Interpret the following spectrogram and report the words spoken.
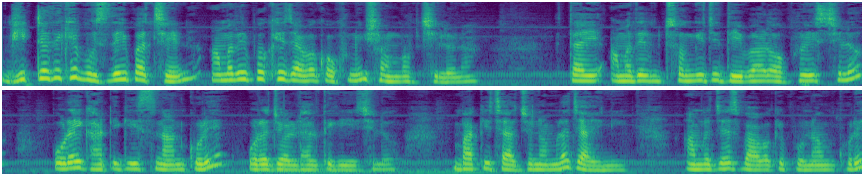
ভিড়টা দেখে বুঝতেই পাচ্ছেন আমাদের পক্ষে যাওয়া কখনোই সম্ভব ছিল না। তাই আমাদের সঙ্গে যে দেবার অপরেশ ছিল ওরাই ঘাটে গিয়ে স্নান করে ওরা জল ঢালতে গিয়েছিল। বাকি চারজন আমরা যাইনি। আমরা জাস্ট বাবাকে প্রণাম করে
